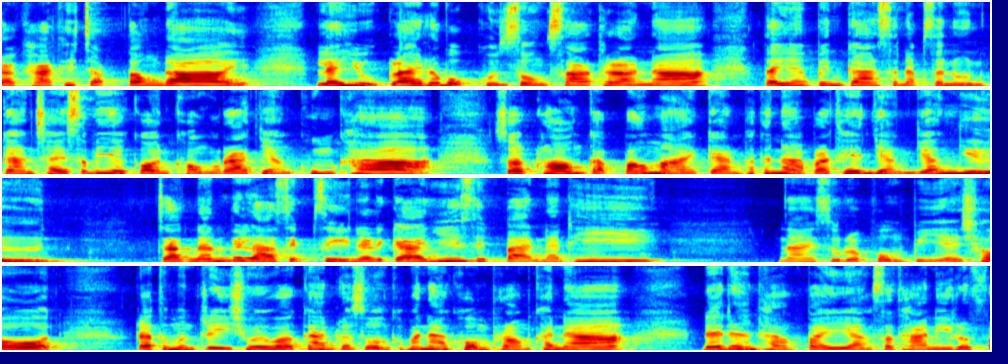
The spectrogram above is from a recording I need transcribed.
ราคาที่จับต้องได้ และอยู่ใกล้ระบบขนส่งสาธารณะ แต่ยังเป็นการสนับสนุนการใช้ทรัพยากรของรัฐอย่างคุ้มค่า สอดคล้องกับเป้าหมายการพัฒนาประเทศอย่างยั่งยืน จากนั้นเวลา 14นาฬิกา28 นาที นายสุรพงษ์ปิยโชตรัฐมนตรีช่วยว่าการกระทรวงคมนาคมพร้อมคณะ ได้เดินทางไปยังสถานีรถไฟ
